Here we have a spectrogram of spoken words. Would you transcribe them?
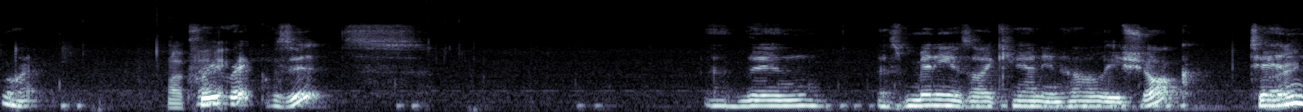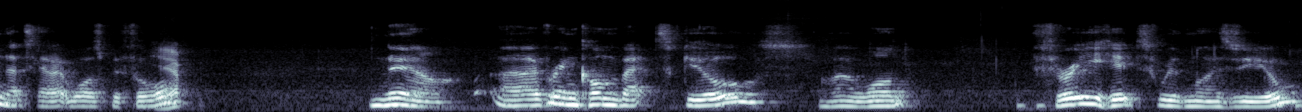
Right. Okay. Prerequisites. And then as many as I can in Holy Shock. 10, Correct. that's how it was before. Yep. Now, uh, over in combat skills, I want three hits with my zeal.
